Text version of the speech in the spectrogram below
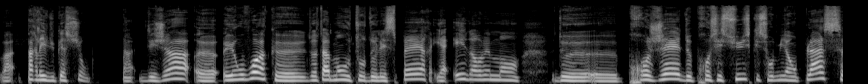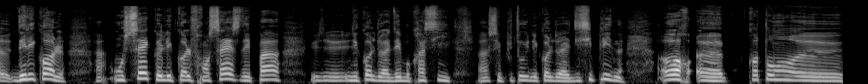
bah, par l'éducation. Hein, déjà, euh, et on voit que notamment autour de l'ESPER, il y a énormément de euh, projets, de processus qui sont mis en place dès l'école. Hein. on sait que l'école française n'est pas une, école de la démocratie, c'est plutôt une école de la discipline. Or, euh, quand on euh,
